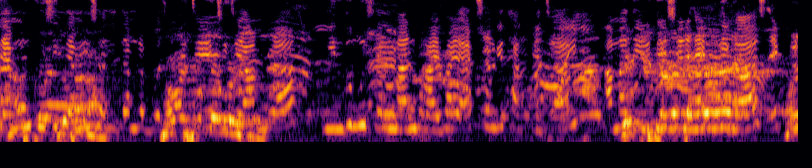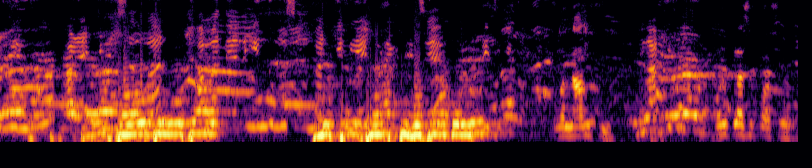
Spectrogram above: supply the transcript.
যেমন খুশি তেমন সাজাতে আমরা বোঝাতে চেয়েছি যে আমরা হিন্দু মুসলমান ভাই ভাই একসঙ্গে থাকতে চাই। আমাদের দেশের একটি গাছ একটি হিন্দু আর একটি মুসলমান। আমাদের হিন্দু মুসলমানকে নিয়ে গড়ে উঠেছে পৃথিবীতে। তোমার নাম কি? রাখি কোন ক্লাসে পড়াশোনা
